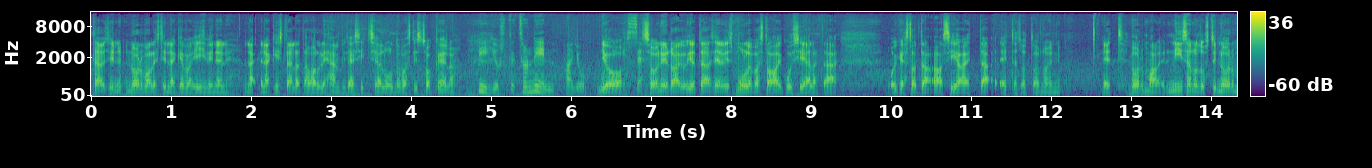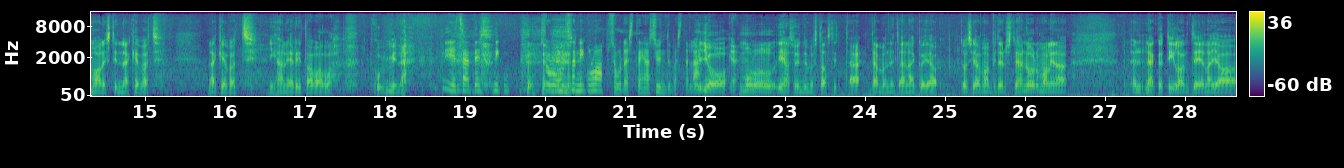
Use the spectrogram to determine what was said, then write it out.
täysin normaalisti näkevä ihminen nä- näkisi tällä tavalla, niin hän pitäisi itseään luultavasti sokeena. Niin just, että se on niin raju. Joo, se. se on niin raju. Ja tämä selvisi mulle vasta aikuisiellä tämä oikeastaan tämä asia, että, että tota noin, että normaali, niin sanotusti normaalisti näkevät, näkevät ihan eri tavalla kuin minä. Niin, että sä et niinku, sulla on ollut se niinku lapsuudesta ihan syntymästä lähtien. Joo, mulla on ollut ihan syntymästä asti tää, tämmönen tää näkö ja tosiaan mä oon pitänyt sitä ihan normaalina näkötilanteena ja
